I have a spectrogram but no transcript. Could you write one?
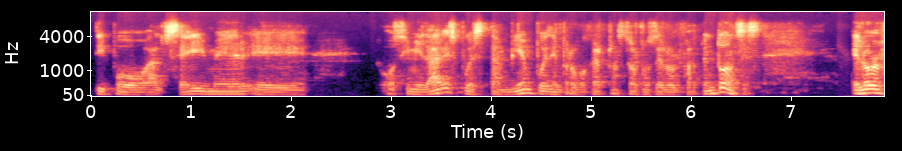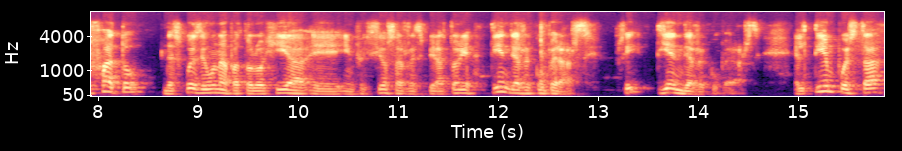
tipo Alzheimer eh, o similares, pues también pueden provocar trastornos del olfato. Entonces, el olfato, después de una patología eh, infecciosa respiratoria, tiende a recuperarse, ¿sí? Tiende a recuperarse. El tiempo está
